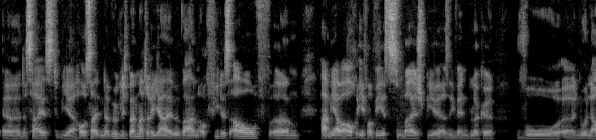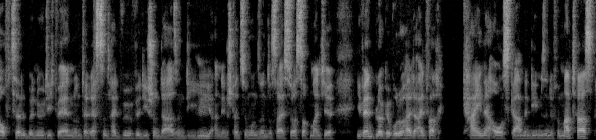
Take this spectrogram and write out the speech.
Äh, das heißt, wir haushalten da wirklich beim Material, bewahren auch vieles auf, ähm, haben ja aber auch EVBs zum Beispiel, also Eventblöcke, wo äh, nur Laufzettel benötigt werden und der Rest sind halt Würfel, die schon da sind, die mhm. an den Stationen sind. Das heißt, du hast auch manche Eventblöcke, wo du halt einfach keine Ausgaben in dem Sinne für Matt hast,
